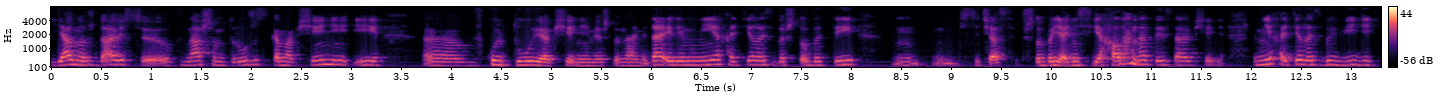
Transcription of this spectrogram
я нуждаюсь э, в нашем дружеском общении и в культуре общения между нами, да, или мне хотелось бы, чтобы ты сейчас, чтобы я не съехала на ты сообщения, мне хотелось бы видеть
